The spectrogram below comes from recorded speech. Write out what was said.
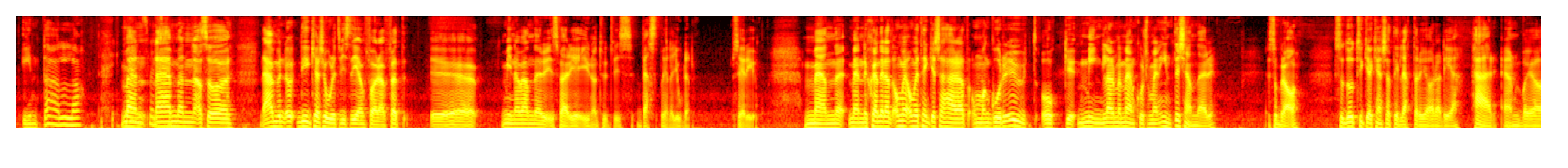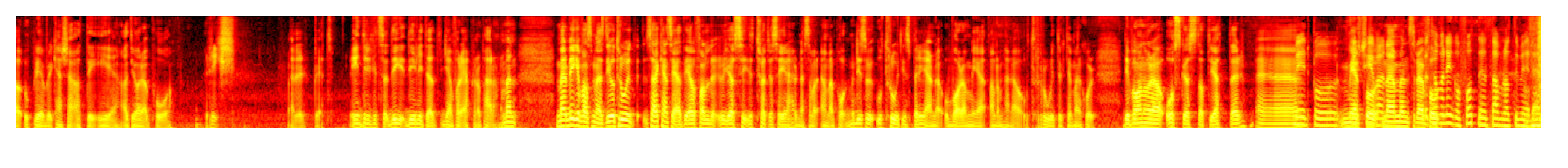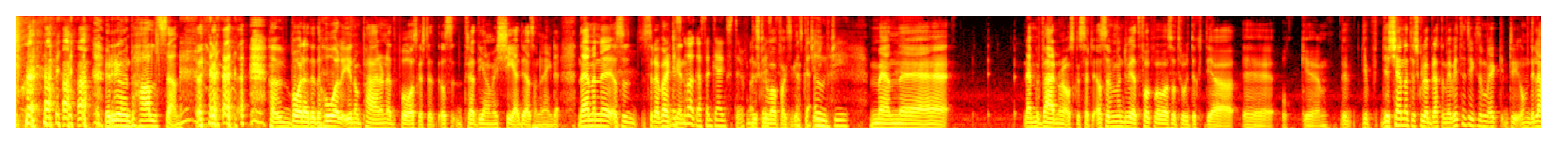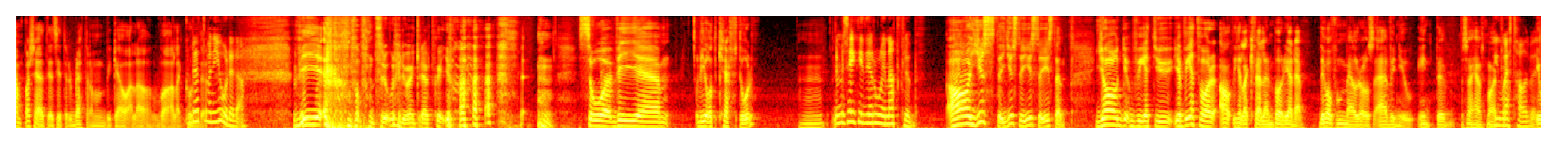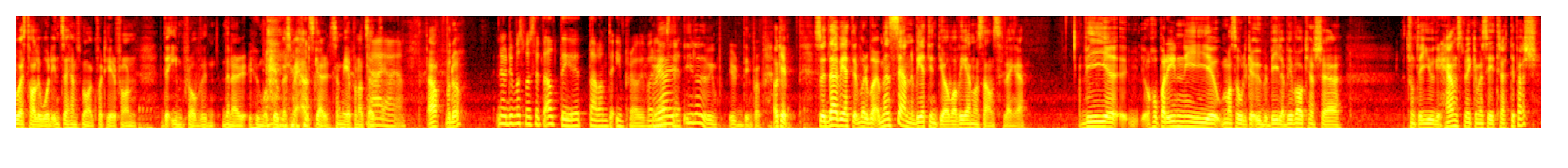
inte alla. men, nej men alltså, nej men det är kanske orättvist att jämföra för att eh, mina vänner i Sverige är ju naturligtvis bäst på hela jorden. Så är det ju. Men, men generellt, om jag, om jag tänker så här att om man går ut och minglar med människor som man inte känner så bra, så då tycker jag kanske att det är lättare att göra det här än vad jag upplever kanske att det är att göra på Rish. Eller du vet, det är, inte riktigt så, det, det är lite att jämföra äpplen och päron. Men, men vilket fall som helst, det är otroligt, så här kan jag säga att i alla fall, jag, jag tror att jag säger det här nästan varenda podd, men det är så otroligt inspirerande att vara med alla de här otroligt duktiga människor. Det var några Oscarsstatyetter. Eh, Med på med på, nej men sådär, För folk, har man en gång fått den tar man alltid med den. runt halsen. Han borrat ett hål genom päronet på Oscarsstaty och trätt igenom en kedja som den hängde. Nej men eh, alltså, sådär Det verkligen. skulle vara ganska gangster faktiskt. Det skulle vara faktiskt ganska OG. Men, eh, nej men värd några Oscarsstatyer. Alltså men du vet, folk var så otroligt duktiga eh, och eh, jag, jag känner att jag skulle berätta, men jag vet inte riktigt om, jag, om det lämpar sig att jag sitter och berättar om vilka alla, vad alla kunde. Berätta vad ni gjorde då. Vi, vad fan tror du, det var en kräftskiva? så vi, eh, vi åt kräftor. Nej, men säg inte en rolig nattklubb. Ja, just det, just det, just det, just det. Jag vet ju, jag vet var all, hela kvällen började. Det var på Melrose Avenue, inte så hemskt många I West Hollywood. i West Hollywood, inte så hemskt många kvarter från The Improv, den här humorklubben som jag älskar, som är på något sätt. Ja, ja, ja. Ja, vadå? Nu, du måste måste alltid tala om the improv i varje jag avsnitt. gillade imp- The Improv. Okej, så där vet jag var det började. Men sen vet inte jag var vi är någonstans längre. Vi eh, hoppar in i massa olika Uber-bilar. Vi var kanske, jag tror inte jag ljuger hemskt mycket, men säg 30 pers.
